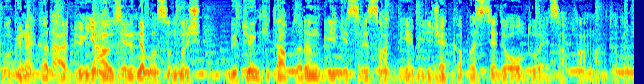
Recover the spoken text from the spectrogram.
bugüne kadar dünya üzerinde basılmış bütün kitapların bilgisini saklayabilecek kapasitede olduğu hesaplanmaktadır.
